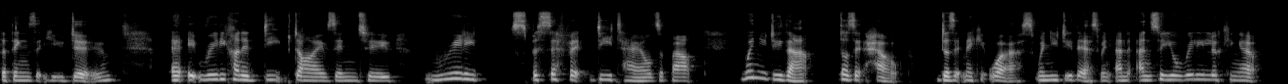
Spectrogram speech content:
the things that you do. Uh, it really kind of deep dives into really specific details about when you do that, does it help? Does it make it worse when you do this? When, and and so you're really looking at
